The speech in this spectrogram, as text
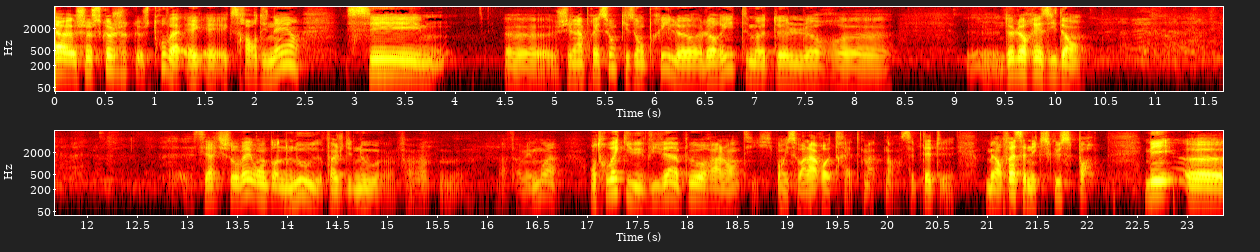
euh, que je, trouve e, e, extraordinaire, c'est, j'ai l'impression qu'ils ont pris le, rythme de leur, de leurs résidents. C'est-à-dire que je trouvais, nous, enfin je dis nous, enfin, ma femme et moi, on trouvait qu'ils vivaient un peu au ralenti. Bon, ils sont à la retraite maintenant, c'est peut-être, mais enfin ça n'excuse pas. Mais euh,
